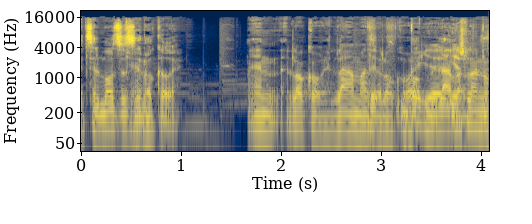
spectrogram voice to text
אצל מוזו זה כן. לא קורה. אין, לא קורה, למה זה לא קורה? יש לנו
